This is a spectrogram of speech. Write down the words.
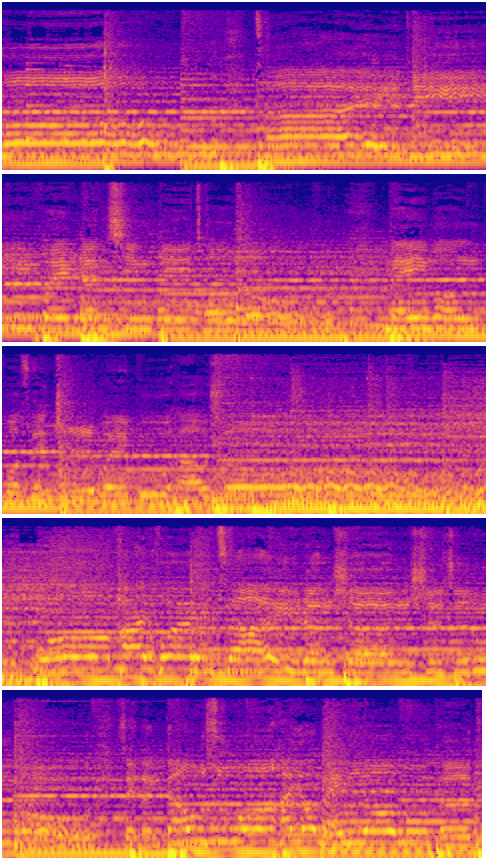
候。美梦破碎只为不好受，我徘徊在人生十字路口，谁能告诉我还有没有路可走？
